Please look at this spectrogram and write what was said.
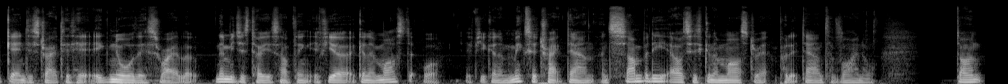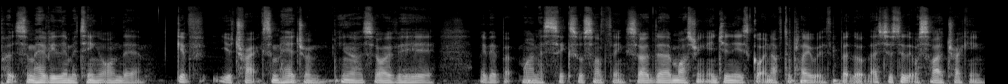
getting distracted here. Ignore this, right? Look, let me just tell you something. If you're going to master, well, if you're going to mix a track down and somebody else is going to master it, put it down to vinyl, don't put some heavy limiting on there. Give your track some headroom, you know. So over here, maybe about minus six or something. So the mastering engineer's got enough to play with. But look, that's just a little sidetracking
